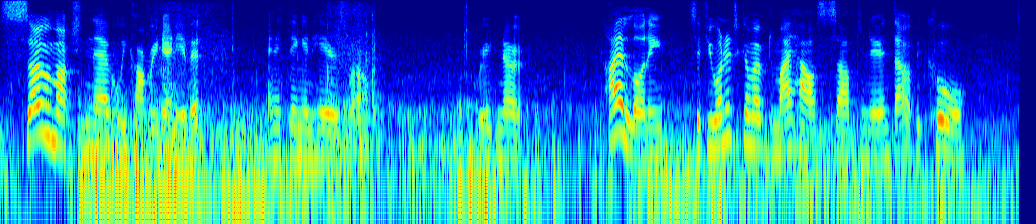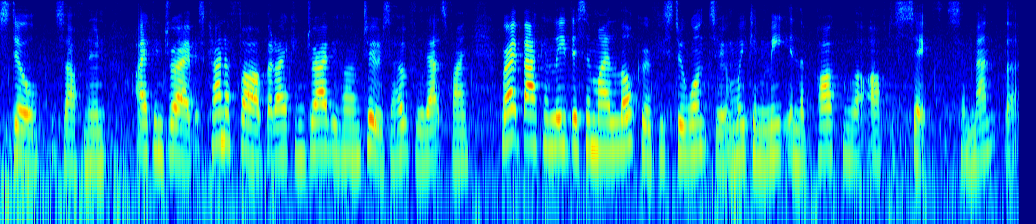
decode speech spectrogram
So much in there, but we can't read any of it. Anything in here as well? Read note. Hi, Lonnie. So if you wanted to come over to my house this afternoon, that would be cool. Still, this afternoon. I can drive. It's kind of far, but I can drive you home too, so hopefully that's fine. Right back and leave this in my locker if you still want to, and we can meet in the parking lot after 6th. Samantha.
